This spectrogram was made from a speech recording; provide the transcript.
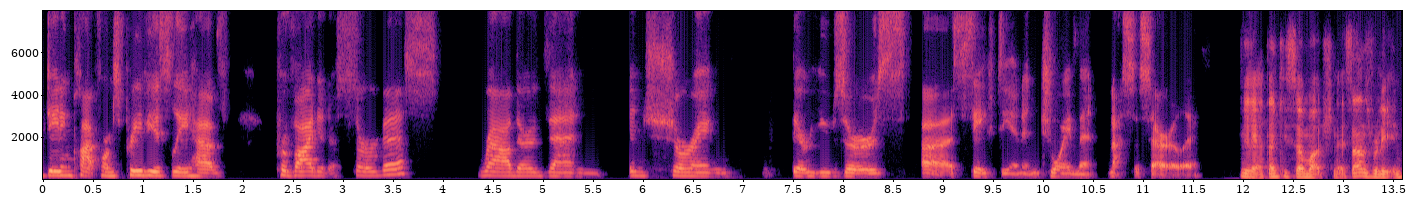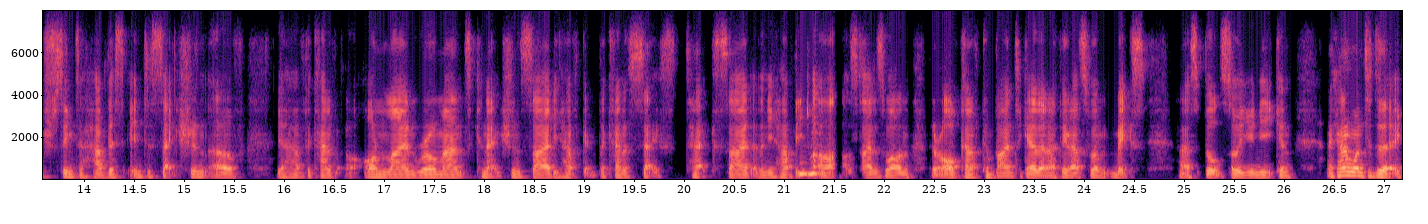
Dating platforms previously have provided a service rather than ensuring their users' uh, safety and enjoyment necessarily. Yeah, thank you so much. And it sounds really interesting to have this intersection of you have the kind of online romance connection side, you have the kind of sex tech side, and then you have the mm-hmm. art side as well. And they're all kind of combined together. And I think that's what makes uh, Spilt so unique. And I kind of wanted to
